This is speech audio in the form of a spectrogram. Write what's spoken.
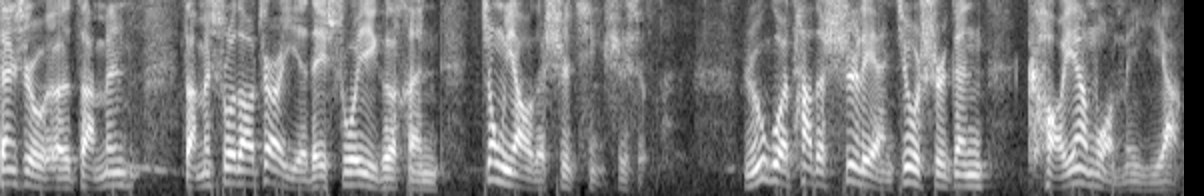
但是呃，咱们咱们说到这儿也得说一个很重要的事情是什么？如果他的试炼就是跟考验我们一样，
